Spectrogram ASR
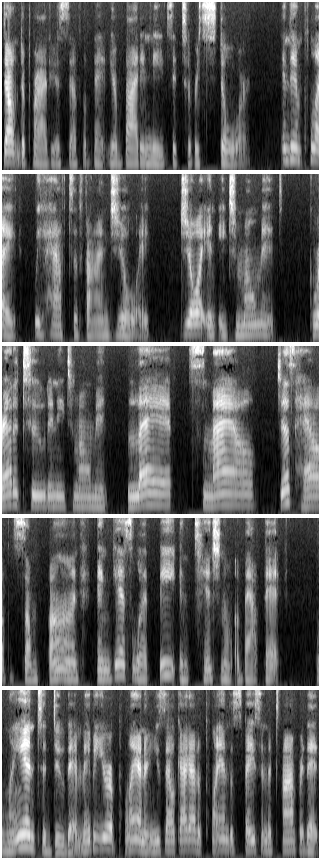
Don't deprive yourself of that. Your body needs it to restore. And then play. We have to find joy, joy in each moment, gratitude in each moment, laugh, smile, just have some fun. And guess what? Be intentional about that. Plan to do that. Maybe you're a planner and you say, okay, I got to plan the space and the time for that.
